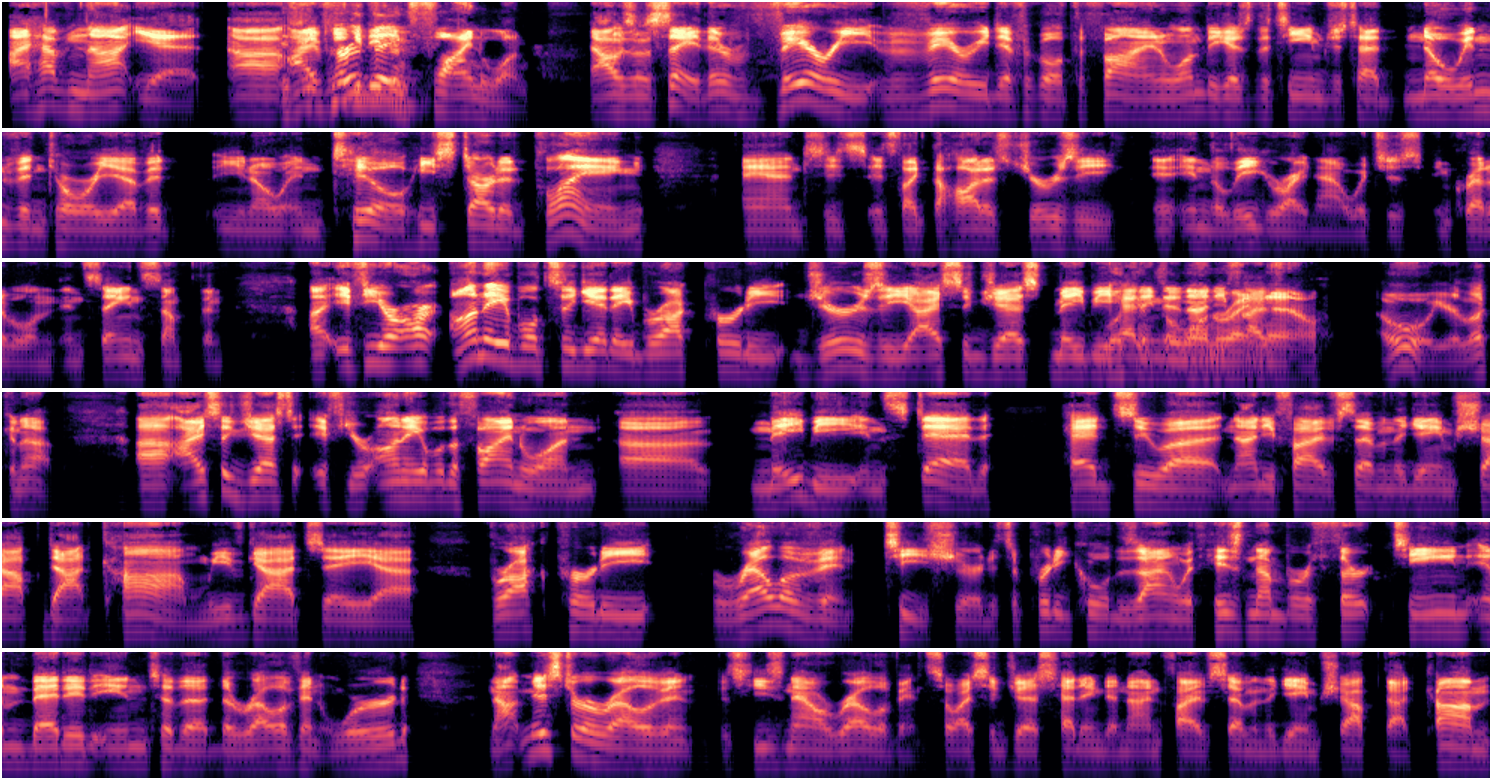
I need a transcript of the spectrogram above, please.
I have not yet. Uh, I've heard they even find one. I was going to say they're very, very difficult to find. One because the team just had no inventory of it, you know, until he started playing, and it's it's like the hottest jersey in, in the league right now, which is incredible and, and saying something. Uh, if you are unable to get a Brock Purdy jersey, I suggest maybe looking heading to 95 right now. Oh, you're looking up. Uh, I suggest if you're unable to find one, uh, maybe instead head to uh, 957thegame.shop.com. We've got a uh, Brock Purdy relevant t-shirt. It's a pretty cool design with his number 13 embedded into the, the relevant word. Not Mr. Irrelevant, because he's now relevant. So I suggest heading to 957thegame.shop.com.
